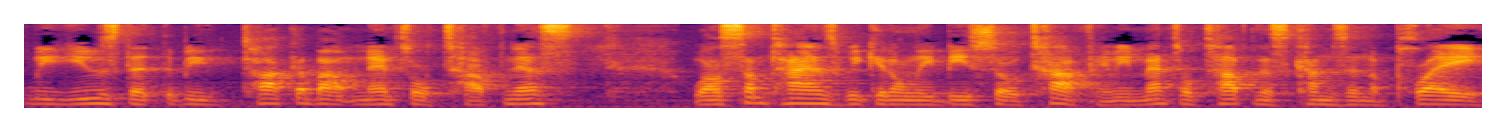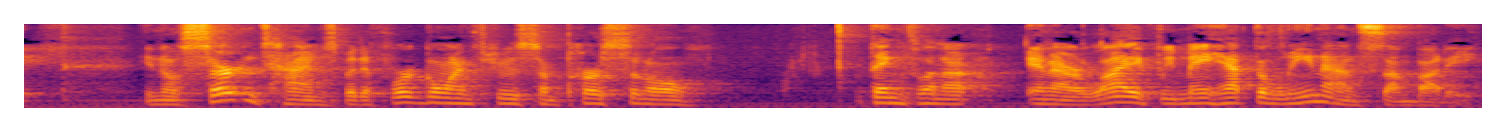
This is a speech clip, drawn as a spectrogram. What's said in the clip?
we use that we talk about mental toughness. Well sometimes we can only be so tough. I mean mental toughness comes into play you know certain times but if we're going through some personal things in our in our life we may have to lean on somebody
